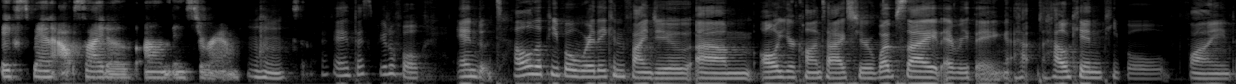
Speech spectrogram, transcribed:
expand outside of um, Instagram. Mm-hmm. So. Okay, that's beautiful. And tell the people where they can find you, um, all your contacts, your website, everything. How, how can people find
